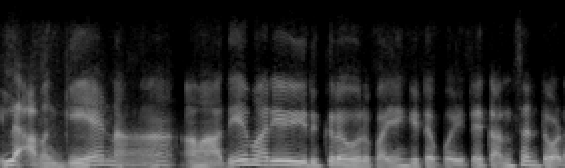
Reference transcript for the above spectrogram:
இல்ல. அவன் கேனா அவன் அதே மாதிரி இருக்கிற ஒரு பையன் கிட்ட போயிட்டு கன்சென்ட்டோட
